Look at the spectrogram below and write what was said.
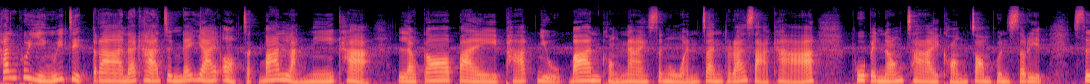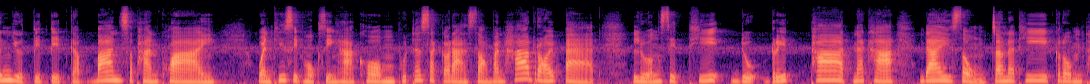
ท่านผู้หญิงวิจิตรานะคะ จึงได้ย้ายออกจากบ้านหลังนี้ค่ะ แล้วก็ไปพักอยู่บ้านของนายสงวนจันทรสาขา ผู้เป็นน้องชายของจอมพลสฤษดิ์ซึ่งอยู่ติดติดกับบ้านสะพานควาย วันที่ 16 สิงหาคม พุทธศักราช 2508 หลวงสิทธิดุริศพาดนะคะ ได้ส่งเจ้าหน้าที่กรมธ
